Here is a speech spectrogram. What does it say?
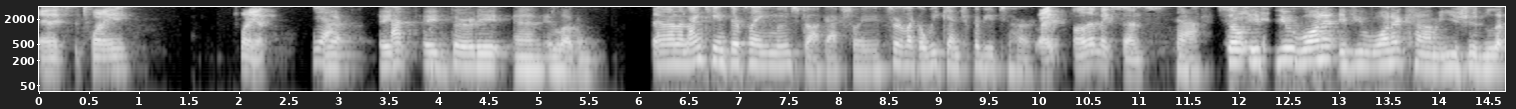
and it's the 20, 20th. Yeah. Eight Uh, eight thirty and eleven. And on the 19th, they're playing Moonstruck. Actually, it's sort of like a weekend tribute to her. Right. Oh, that makes sense. Yeah. So if you want to, if you want to come, you should let,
